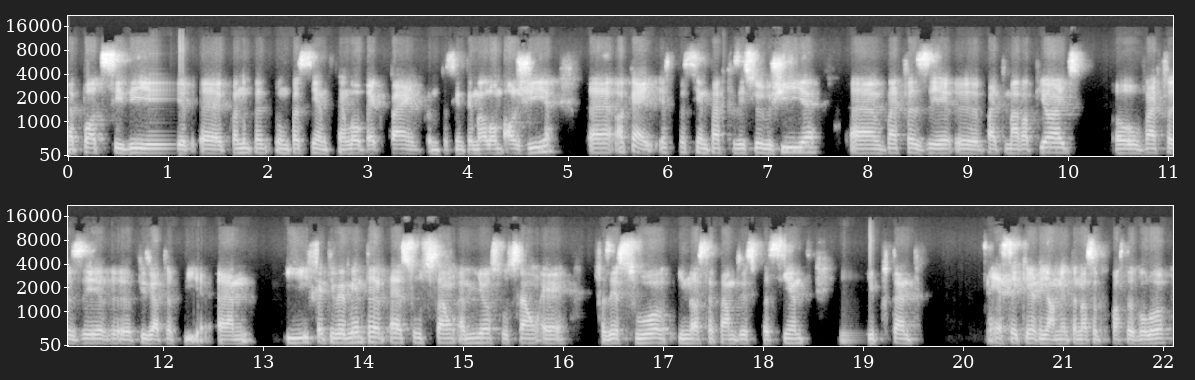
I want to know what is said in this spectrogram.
uh, pode decidir uh, quando um, um, paciente tem low back pain, quando um paciente tem uma lombalgia, uh, ok, este paciente vai fazer cirurgia, vai fazer, vai tomar opioides ou vai fazer fisioterapia. Um, e, efetivamente, a, a solução, a melhor solução é fazer suor e nós tratamos esse paciente e, portanto, essa é que é realmente a nossa proposta de valor.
